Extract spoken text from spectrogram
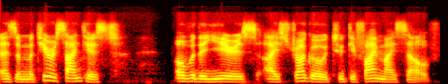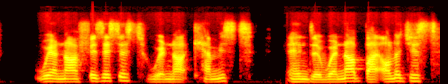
As a material scientist, over the years, I struggle to define myself. We're not physicists, we're not chemists, and uh, we're not biologists.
